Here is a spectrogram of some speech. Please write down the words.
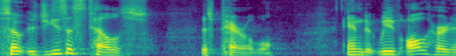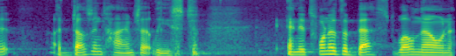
So, Jesus tells this parable, and we've all heard it a dozen times at least. And it's one of the best well known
